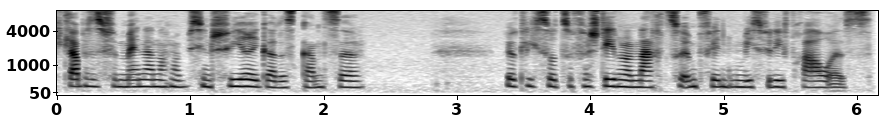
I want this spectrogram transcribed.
Ich glaube, es ist für Männer noch mal ein bisschen schwieriger, das Ganze wirklich so zu verstehen und nachzuempfinden, wie es für die Frau ist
